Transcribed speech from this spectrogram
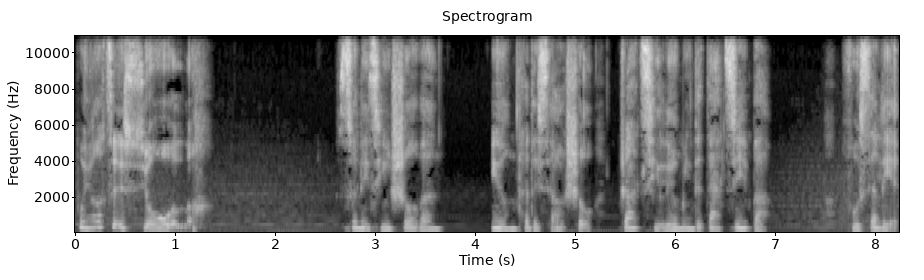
不要再羞我了。孙丽琴说完，又用她的小手抓起刘明的大鸡巴，俯下脸，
